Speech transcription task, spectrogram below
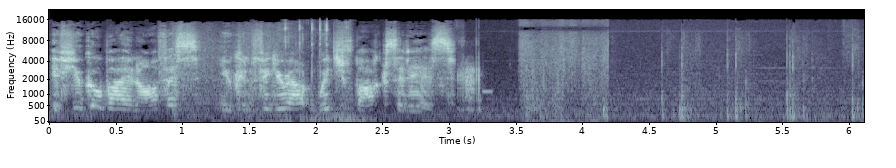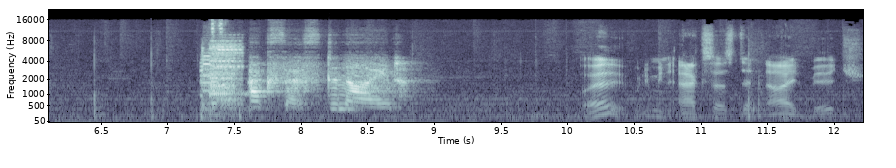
If you go by an office, you can figure out which box it is. Access denied. What? What do you mean access denied, bitch?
